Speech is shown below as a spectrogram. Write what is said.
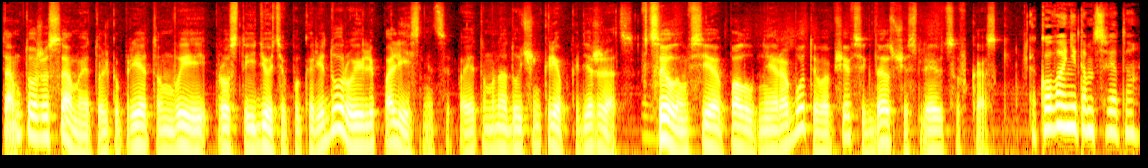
Там то же самое, только при этом вы просто идете по коридору или по лестнице, поэтому надо очень крепко держаться. В целом все палубные работы вообще всегда осуществляются в каске. Какого они там цвета?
